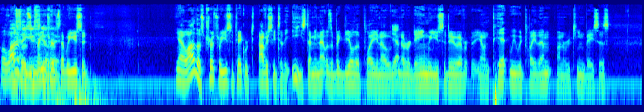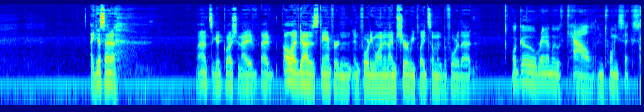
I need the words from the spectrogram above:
Well, a lot I'll of those train trips that we used to. Yeah, a lot of those trips we used to take were t- obviously to the east. I mean, that was a big deal to play. You know, Yep. Notre Dame. We used to do. Every, you know, in Pitt, we would play them on a routine basis. I guess I. Well, that's a good question. I've, I've all I've got is Stanford and, and 41, and I'm sure we played someone before that. I'll go randomly with Cal in 26.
